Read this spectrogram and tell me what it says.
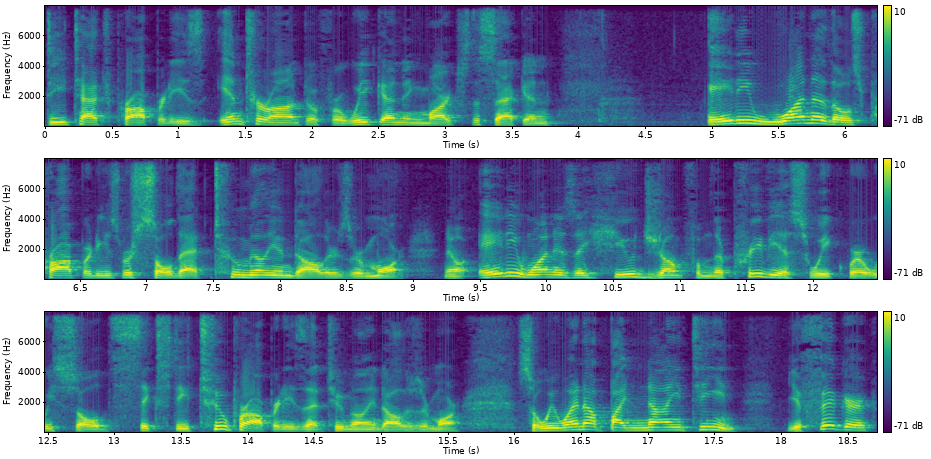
detached properties in Toronto for week ending March the 2nd. 81 of those properties were sold at $2 million or more. Now, 81 is a huge jump from the previous week where we sold 62 properties at $2 million or more. So we went up by 19. You figure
